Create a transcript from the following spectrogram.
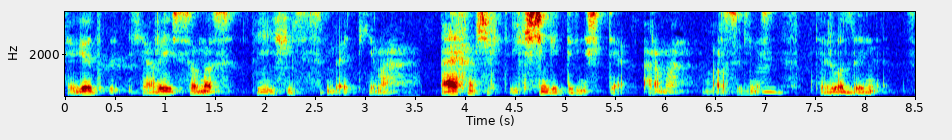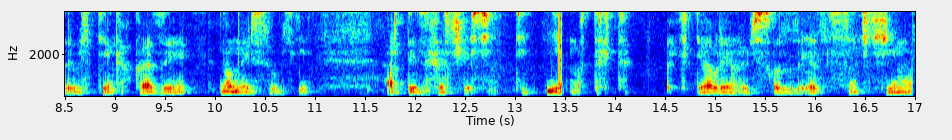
Тэгээд 69 оноос би ихэлсэн байдаг юм аа. Гайхамшигт игшин гэдэг нэртэй арман орос хэлнээс. Тэр бол энэ зөвлөлтийн Кавказын Номны республикийн ардын зохиолч байсан. Тэдний нутагт октябрийн хувьсгал ялсан гэх юм уу.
